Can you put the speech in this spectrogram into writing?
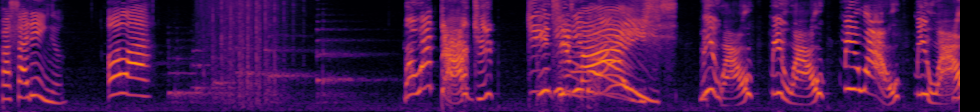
Passarinho, olá! Boa tarde! Que demais! Miau, miau, miau, miau, miau.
